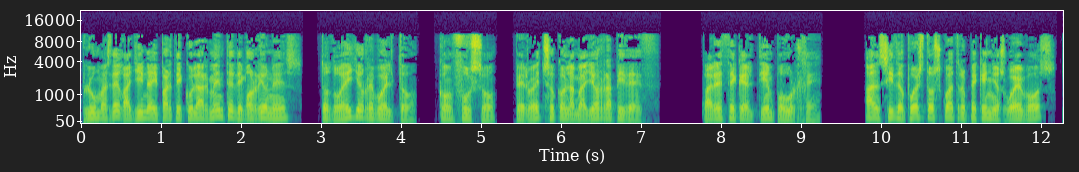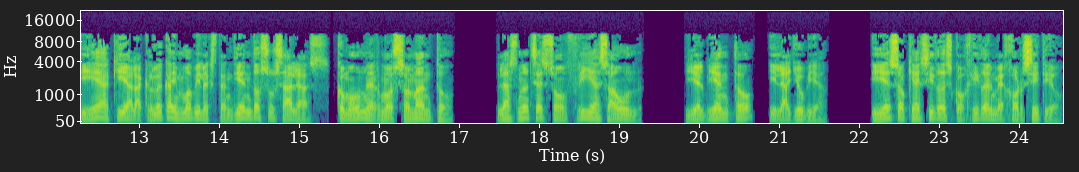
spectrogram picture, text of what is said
plumas de gallina y particularmente de gorriones, todo ello revuelto, confuso, pero hecho con la mayor rapidez. Parece que el tiempo urge. Han sido puestos cuatro pequeños huevos, y he aquí a la clueca inmóvil extendiendo sus alas, como un hermoso manto. Las noches son frías aún. Y el viento, y la lluvia. Y eso que ha sido escogido el mejor sitio.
